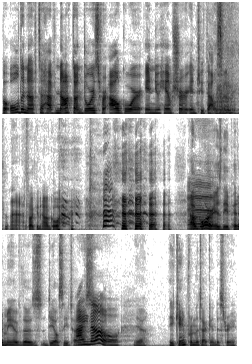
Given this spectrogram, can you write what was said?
but old enough to have knocked on doors for Al Gore in New Hampshire in 2000. Ah, fucking Al Gore. Al Gore is the epitome of those DLC types. I know. Yeah. He came from the tech industry.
